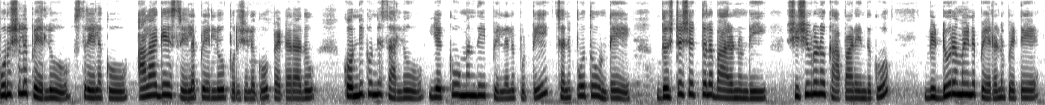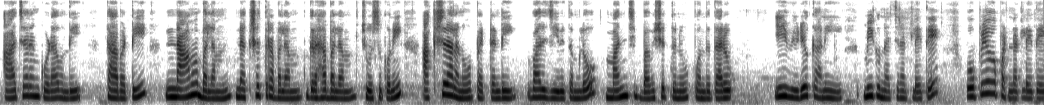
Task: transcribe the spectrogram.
పురుషుల పేర్లు స్త్రీలకు అలాగే స్త్రీల పేర్లు పురుషులకు పెట్టరాదు. కొన్ని కొన్నిసార్లు ఎక్కువ మంది పిల్లలు పుట్టి చనిపోతూ ఉంటే దుష్టశక్తుల బారి నుండి శిశువులను కాపాడేందుకు విడ్డూరమైన పేర్లను పెట్టే ఆచారం కూడా ఉంది. కాబట్టి నామబలం నక్షత్ర బలం గ్రహబలం చూసుకొని అక్షరాలను పెట్టండి. వారి జీవితంలో మంచి భవిష్యత్తును పొందుతారు. ఈ వీడియో కానీ మీకు నచ్చినట్లయితే ఉపయోగపడినట్లయితే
